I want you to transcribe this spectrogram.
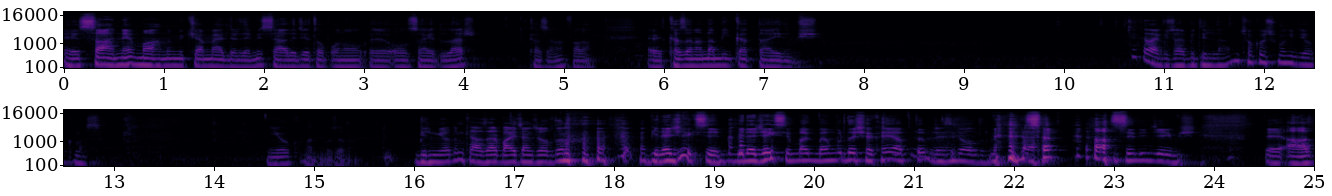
Ee, sahne mahnı mükemmeldir demiş. Sadece top 10 ol- e, olsaydılar kazanan falan. Evet kazanandan bir kat daha iyi demiş. Ne kadar güzel bir dil lan. Çok hoşuma gidiyor okuması. Niye okumadın o zaman? Bilmiyordum ki Azerbaycanca olduğunu. bileceksin. Bileceksin. Bak ben burada şaka yaptım. Rezil oldum. Sen Azericeymiş. Ee, Az-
